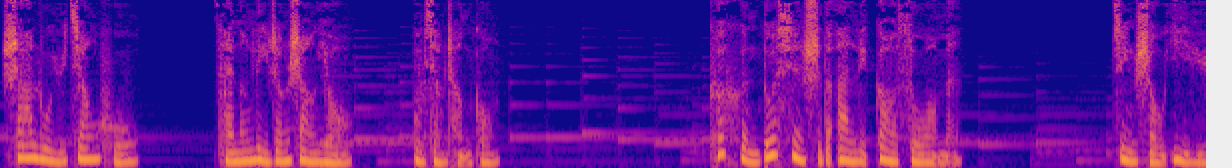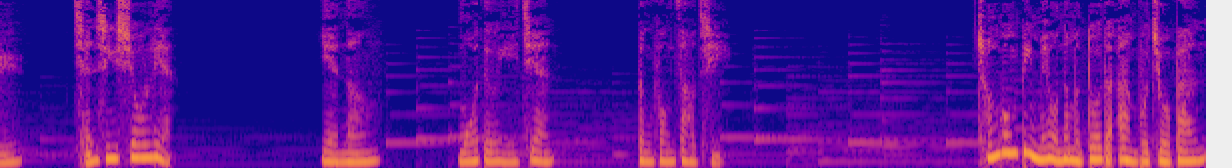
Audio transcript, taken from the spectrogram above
杀戮于江湖。才能力争上游，步向成功。可很多现实的案例告诉我们：静守一隅，潜心修炼，也能磨得一剑，登峰造极。成功并没有那么多的按部就班、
